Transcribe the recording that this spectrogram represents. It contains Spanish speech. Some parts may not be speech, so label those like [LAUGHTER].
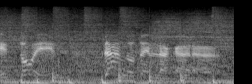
Esto es Dándote en la cara.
